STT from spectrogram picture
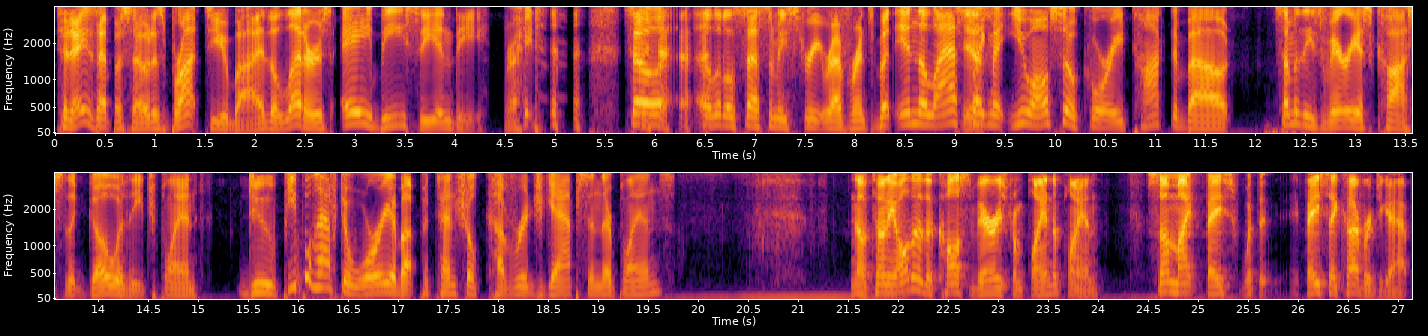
Today's episode is brought to you by the letters A, B, C, and D, right? so a little Sesame Street reference. But in the last yes. segment, you also, Corey, talked about some of these various costs that go with each plan. Do people have to worry about potential coverage gaps in their plans? No, Tony, although the cost varies from plan to plan, some might face with the, face a coverage gap.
